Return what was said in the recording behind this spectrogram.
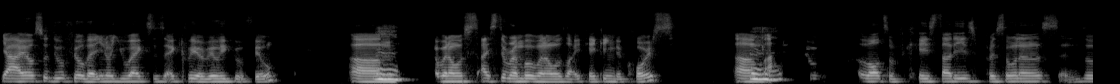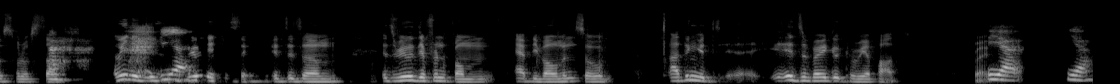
yeah i also do feel that you know ux is actually a really good field um, mm. When I was, I still remember when I was like taking the course. Um, mm-hmm. lots of case studies, personas, and those sort of stuff. I mean, it, it's yeah. really interesting. It is um, it's really different from app development. So I think it's it's a very good career path, right? Yeah, yeah.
